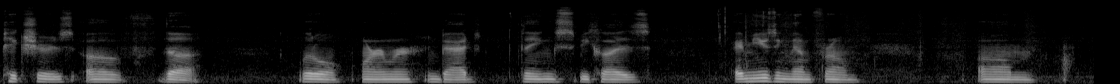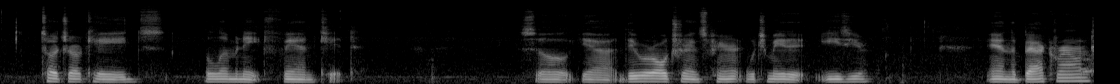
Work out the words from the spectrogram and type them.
pictures of the little armor and badge things because I'm using them from um, Touch Arcade's Eliminate Fan Kit. So, yeah, they were all transparent, which made it easier. And the background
